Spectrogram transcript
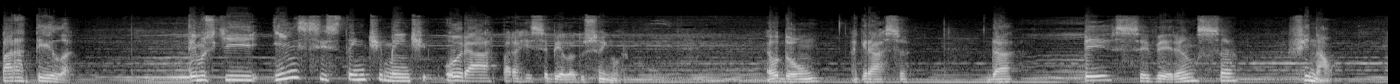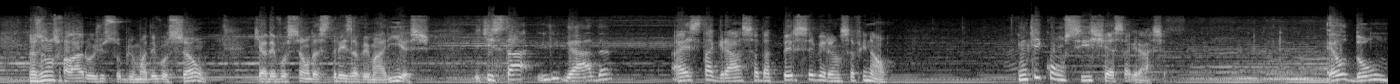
para tê-la. Temos que insistentemente orar para recebê-la do Senhor. É o dom, a graça da perseverança final. Nós vamos falar hoje sobre uma devoção, que é a devoção das três Ave-Marias, e que está ligada a esta graça da perseverança final. Em que consiste essa graça? É o dom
